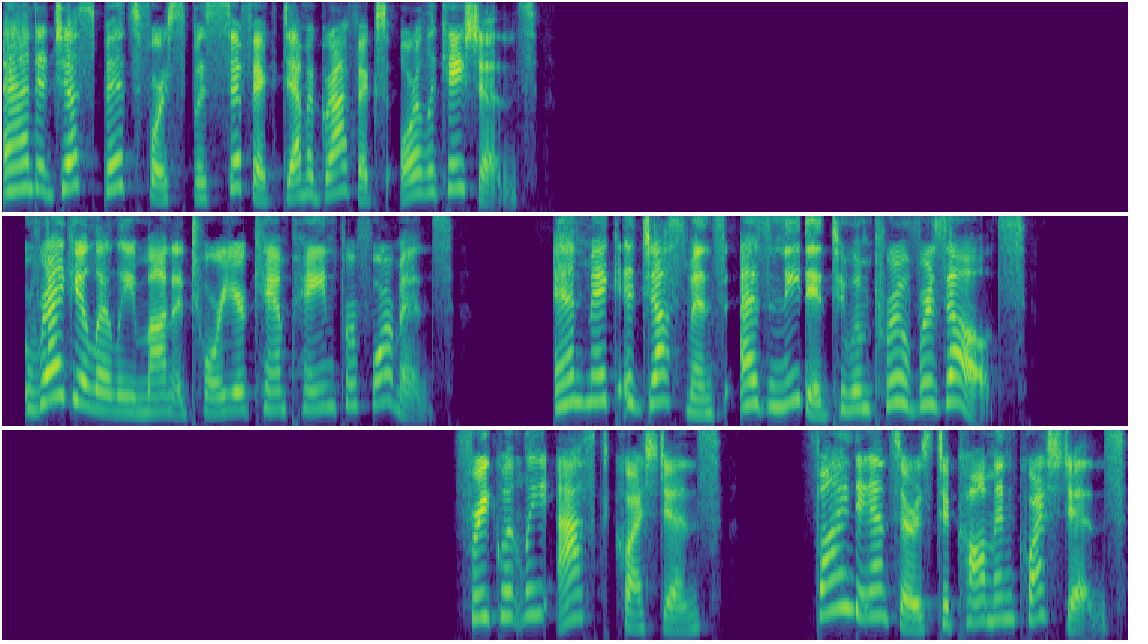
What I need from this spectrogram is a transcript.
and adjust bids for specific demographics or locations. Regularly monitor your campaign performance and make adjustments as needed to improve results. Frequently asked questions. Find answers to common questions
